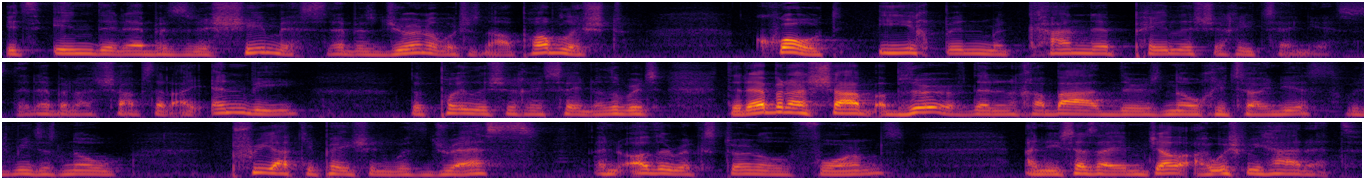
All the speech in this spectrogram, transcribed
it's in the Rebbe's Reshimis, Rebbe's journal, which is now published. Quote, Ich bin mekane pele The Rebbe Rashab said, I envy the pele In other words, the Rebbe Rashab observed that in Chabad there's no chitzonius, which means there's no preoccupation with dress and other external forms. And he says, I am jealous, I wish we had it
